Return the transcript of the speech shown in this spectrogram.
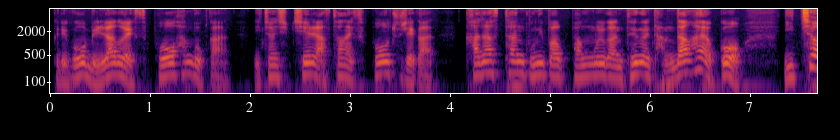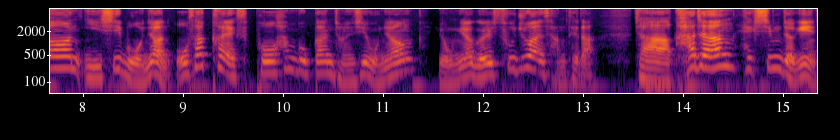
그리고 밀라노 엑스포 한국관, 2017 아스타나 엑스포 주재관, 카자흐스탄 국립박물관 등을 담당하였고, 2025년 오사카 엑스포 한국관 전시 운영 용역을 수주한 상태다. 자, 가장 핵심적인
